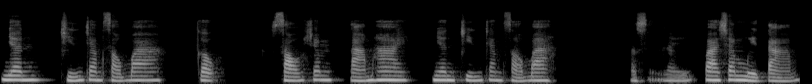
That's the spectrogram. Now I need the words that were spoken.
nhân 963 cộng 682 nhân 963 ta sẽ lấy 318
